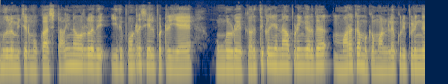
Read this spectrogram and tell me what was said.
முதலமைச்சர் மு க ஸ்டாலின் அவர்களது இது போன்ற செயல் பற்றிய உங்களுடைய கருத்துக்கள் என்ன அப்படிங்கிறத மறக்காம கமெண்ட்ல குறிப்பிடுங்க.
